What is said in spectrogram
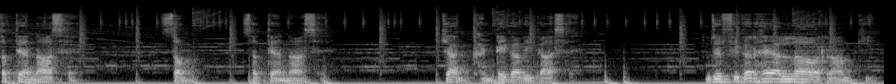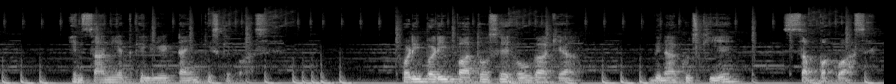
सत्यानाश है। सब सत्यानाश है। क्या घंटे का विकास है? तुझे फ़िक्र है अल्लाह और राम की। इंसानियत के लिए टाइम किसके पास है? बड़ी बड़ी बातों से होगा क्या? बिना कुछ किए सब बकवास है।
